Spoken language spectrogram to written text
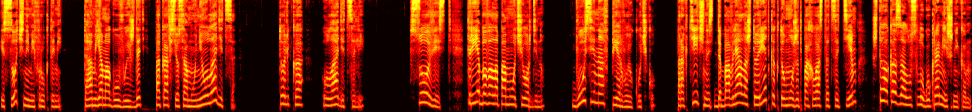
и сочными фруктами. Там я могу выждать, пока все само не уладится. Только уладится ли? Совесть требовала помочь ордену. Бусина в первую кучку. Практичность добавляла, что редко кто может похвастаться тем, что оказал услугу кромешникам.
